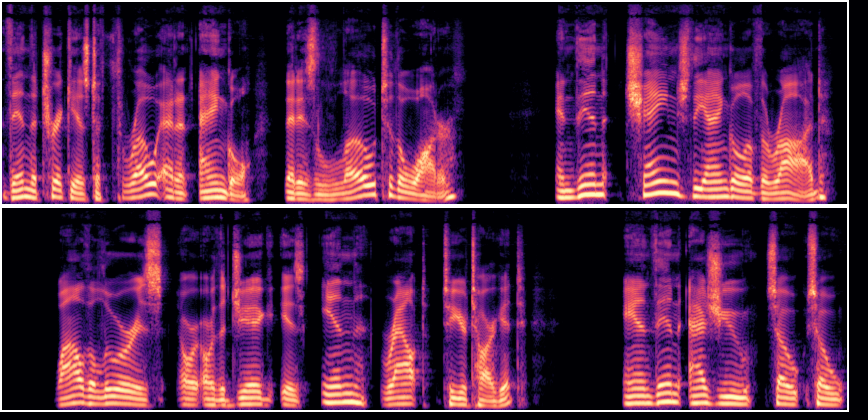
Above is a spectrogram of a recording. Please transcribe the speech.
then the trick is to throw at an angle that is low to the water and then change the angle of the rod while the lure is or, or the jig is in route to your target and then as you so so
